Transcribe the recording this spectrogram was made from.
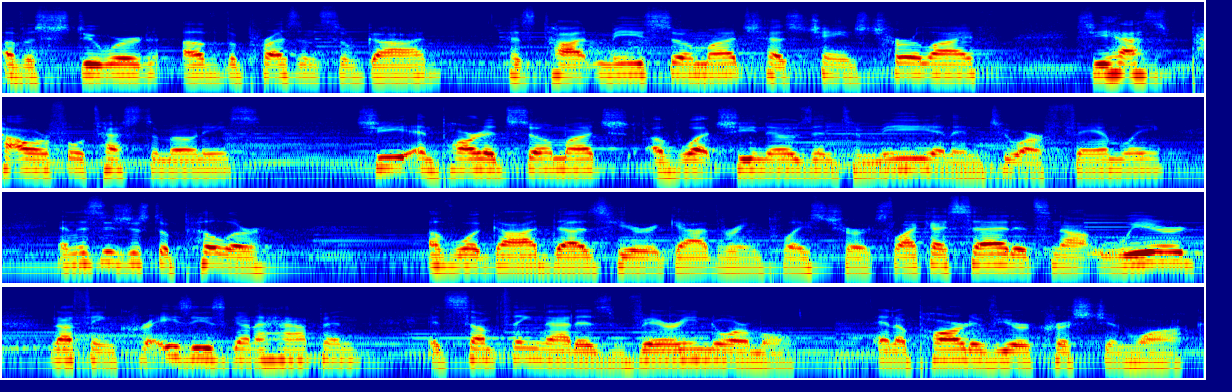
of a steward of the presence of God, has taught me so much, has changed her life. She has powerful testimonies. She imparted so much of what she knows into me and into our family. And this is just a pillar of what God does here at Gathering Place Church. Like I said, it's not weird, nothing crazy is going to happen. It's something that is very normal and a part of your Christian walk.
